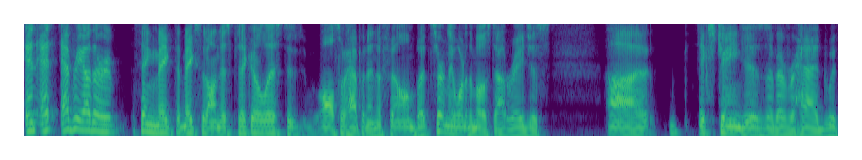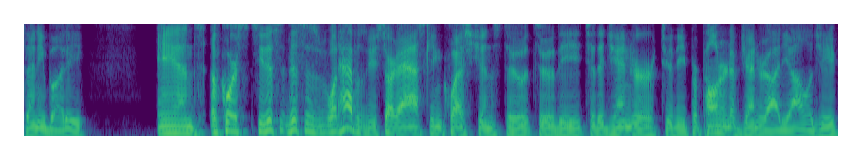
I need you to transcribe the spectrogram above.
and, and, every other thing make, that makes it on this particular list is also happened in the film, but certainly one of the most outrageous uh, exchanges I've ever had with anybody. And of course, see this this is what happens when you start asking questions to to the to the gender to the proponent of gender ideology,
